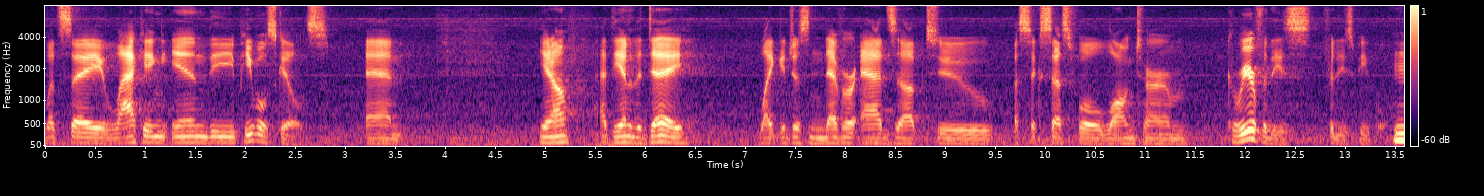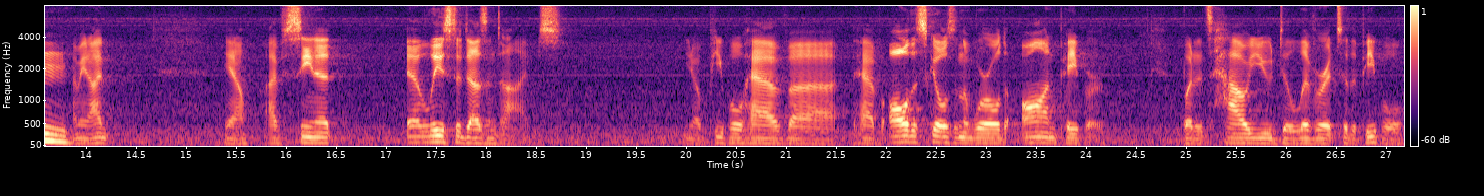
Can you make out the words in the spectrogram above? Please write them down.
let's say lacking in the people skills, and you know, at the end of the day, like it just never adds up to a successful long-term career for these for these people. Mm. I mean, I you know, I've seen it at least a dozen times. You know, people have uh, have all the skills in the world on paper, but it's how you deliver it to the people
